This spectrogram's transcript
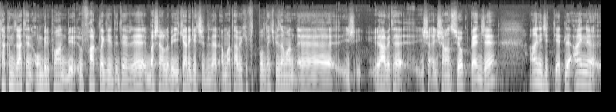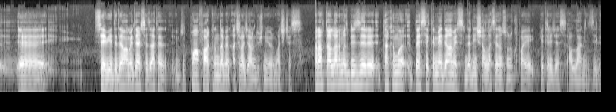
takım zaten 11 puan bir farkla girdi devreye. Başarılı bir ilk yarı geçirdiler ama tabii ki futbolda hiçbir zaman e, rehavete şans yok bence. Aynı ciddiyetle, aynı e, seviyede devam ederse zaten puan farkının da ben açılacağını düşünüyorum açıkçası. Taraftarlarımız bizleri takımı desteklemeye devam etsinler. İnşallah sezon sonu kupayı getireceğiz Allah'ın izniyle.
